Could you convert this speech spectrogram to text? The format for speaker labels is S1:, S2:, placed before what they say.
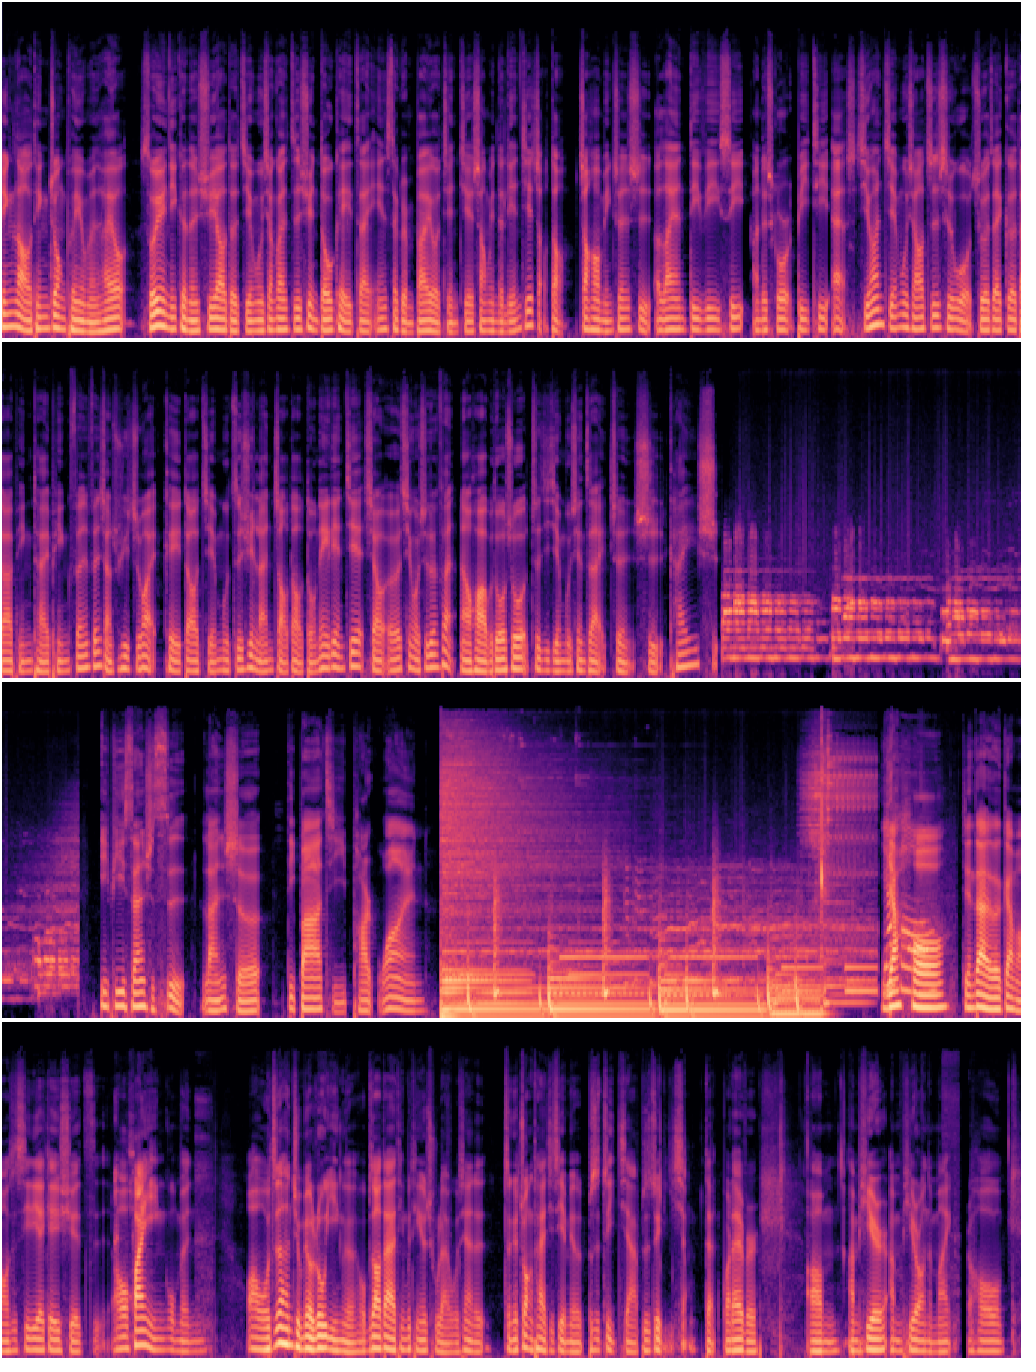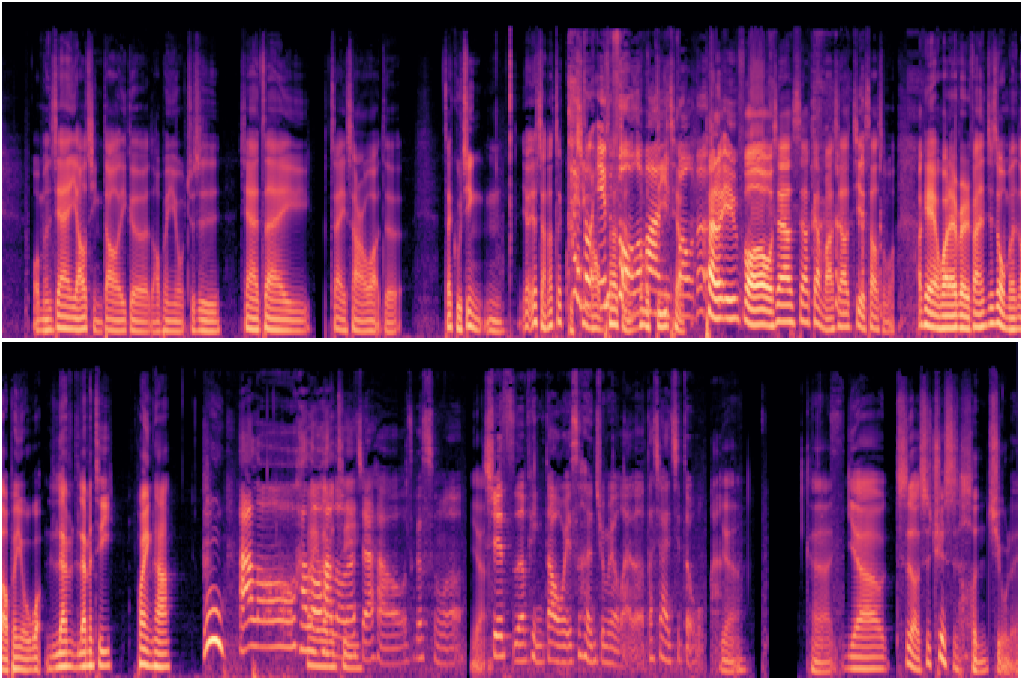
S1: 新老听众朋友们，还有所有你可能需要的节目相关资讯，都可以在 Instagram bio 简介上面的连接找到。账号名称是 AlianDVC underscore BTS。喜欢节目，想要支持我，除了在各大平台评分分享出去之外，可以到节目资讯栏找到抖内链接，小额请我吃顿饭。那话不多说，这期节目现在正式开始。EP 三十四，蓝蛇第八集 Part One。呀吼！今天带来的干嘛？我是 CDAK 学子，然后欢迎我们。哇，我真的很久没有录音了，我不知道大家听不听得出来，我现在的整个状态其实也没有不是最佳，不是最理想。但 whatever，嗯、um,，I'm here，I'm here on the mic。然后我们现在邀请到一个老朋友，就是。现在在在萨尔瓦的，在古晋，嗯，要要讲到在古晋，太多 info 了吗？太多 info 了，我现在是要干嘛？是要介绍什么？OK，whatever，、okay, 反正就是我们老朋友 Lemon Lemon Tea，欢迎他。
S2: Hello，Hello，Hello，大家好，这个什么靴子的频道，我也是很久没有来了，大家还记得我吗
S1: ？Yeah，看，Yeah，是啊，是确实很久了，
